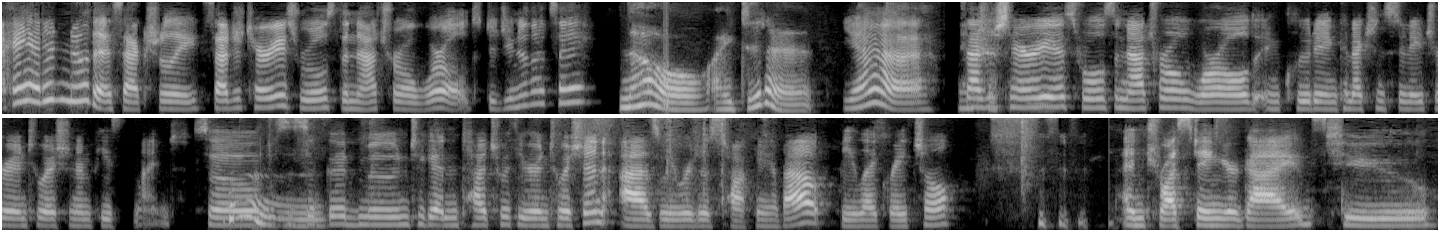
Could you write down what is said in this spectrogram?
Hey, I didn't know this actually. Sagittarius rules the natural world. Did you know that, Say? No, I didn't. Yeah. Sagittarius rules the natural world, including connections to nature, intuition, and peace of mind. So, this is a Hmm. good moon to get in touch with your intuition, as we were just talking about. Be like Rachel and trusting your guides to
